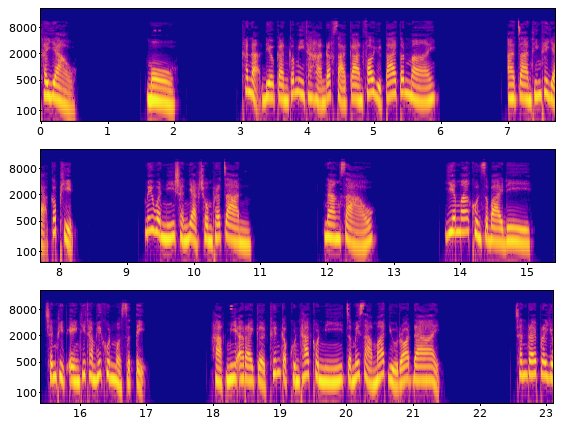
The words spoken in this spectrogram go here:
เขย่า โม ขณะเดียวกันก็มีทหารรักษาการเฝ้าอยู่ใต้ต้นไม้ อาจารย์ทิ้งขยะก็ผิด ไม่วันนี้ฉันอยากชมพระจันทร์ นางสาว เยี่ยมมากคุณสบายดี ฉันผิดเองที่ทำให้คุณหมดสติ หากมีอะไรเกิดขึ้นกับคุณทาสคนนี้จะไม่สามารถอยู่รอดได้ ฉันไร้ประโย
